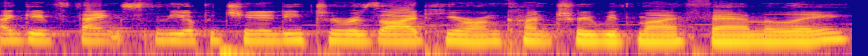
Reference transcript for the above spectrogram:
I give thanks for the opportunity to reside here on country with my family,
